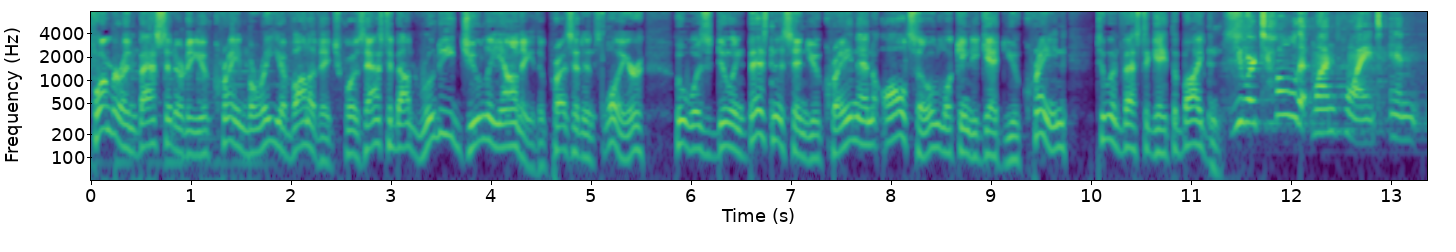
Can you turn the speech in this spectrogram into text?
Former ambassador to Ukraine Marie Yovanovitch was asked about Rudy Giuliani, the president's lawyer, who was doing business in Ukraine and also looking to get Ukraine to investigate the Bidens. You were told at one point in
